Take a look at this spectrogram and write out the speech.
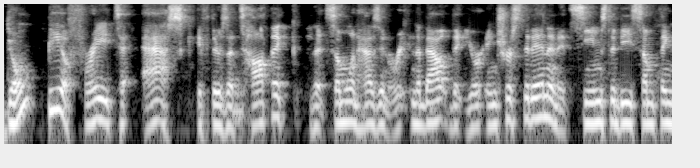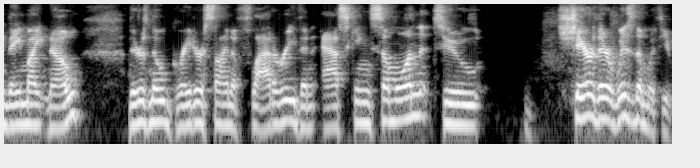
don't be afraid to ask if there's a topic that someone hasn't written about that you're interested in and it seems to be something they might know. There's no greater sign of flattery than asking someone to share their wisdom with you.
